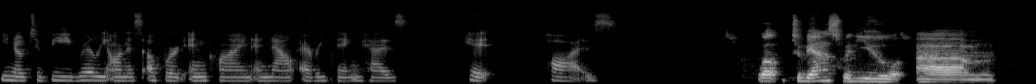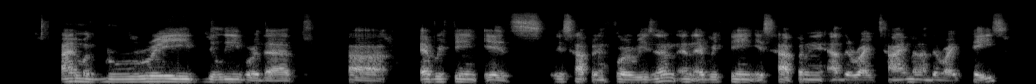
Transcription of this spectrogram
you know to be really on this upward incline and now everything has hit pause. Well to be honest with you um i'm a great believer that uh everything is is happening for a reason and everything is happening at the right time and at the right pace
